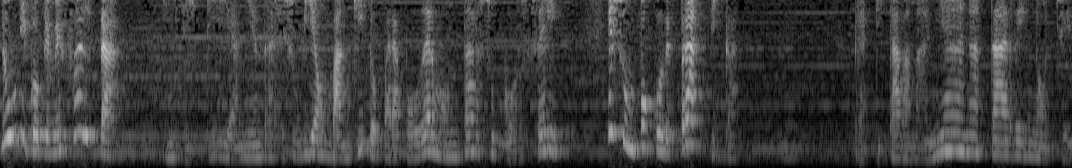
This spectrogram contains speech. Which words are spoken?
Lo único que me falta insistía mientras se subía a un banquito para poder montar su corcel, es un poco de práctica. Practicaba mañana, tarde y noche,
